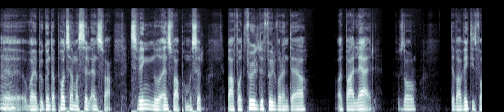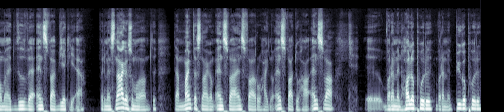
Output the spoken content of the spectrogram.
Mm. Øh, hvor jeg begyndte at påtage mig selv ansvar. Tvinge noget ansvar på mig selv. Bare for at føle det, føle hvordan det er, og at bare lære det. Forstår du? Det var vigtigt for mig at vide, hvad ansvar virkelig er. Fordi man snakker så meget om det. Der er mange, der snakker om ansvar, ansvar, du har ikke noget ansvar, du har ansvar. Øh, hvordan man holder på det, hvordan man bygger på det.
